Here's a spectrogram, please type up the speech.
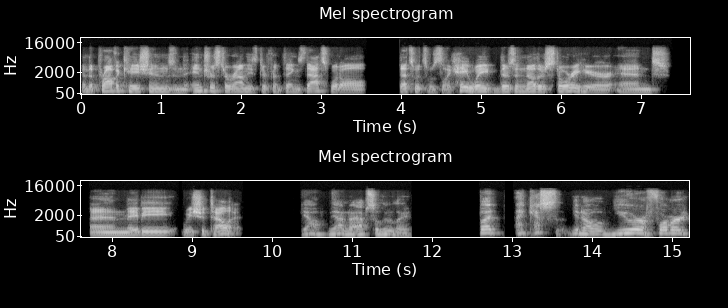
and the provocations and the interest around these different things that's what all that's what was like hey wait there's another story here and and maybe we should tell it yeah yeah no absolutely but I guess, you know, you're a former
